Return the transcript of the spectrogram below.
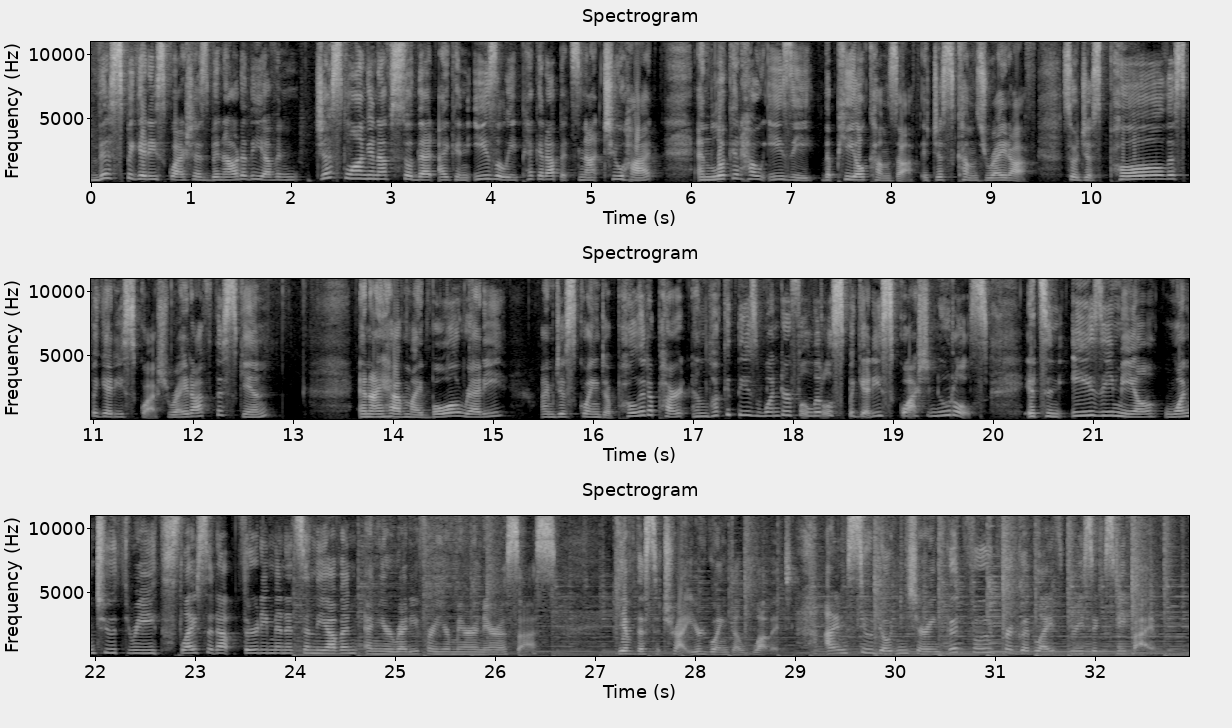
This spaghetti squash has been out of the oven just long enough so that I can easily pick it up. It's not too hot. And look at how easy the peel comes off. It just comes right off. So just pull the spaghetti squash right off the skin. And I have my bowl ready. I'm just going to pull it apart and look at these wonderful little spaghetti squash noodles. It's an easy meal, one, two, three, slice it up 30 minutes in the oven and you're ready for your marinara sauce. Give this a try. You're going to love it. I'm Sue Doden sharing good food for good life 365.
